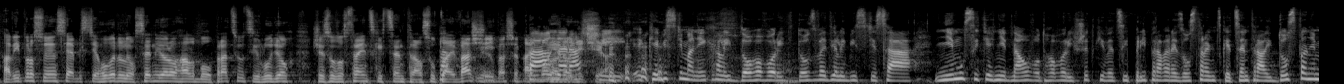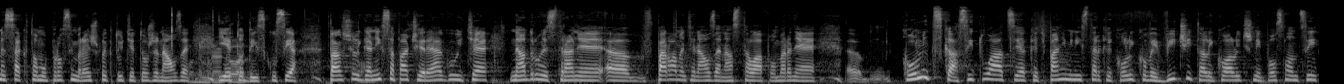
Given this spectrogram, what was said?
a vyprosujem si, aby ste hovorili o senioroch alebo o pracujúcich ľuďoch, že sú zo stranických centrál. Sú to aj vaši, aj Pán Raši, keby ste ma nechali dohovoriť, dozvedeli by ste sa nemusíte hneď na úvod hovoriť všetky veci pripravené zo stranickej centrály. Dostaneme sa k tomu, prosím, rešpektujte to, že naozaj je to diskusia. Pán Šeliga, nech sa páči, reagujte. Na druhej strane e, v parlamente naozaj nastala pomerne e, komická situácia, keď pani ministerke Kolikovej vyčítali koaliční poslanci,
